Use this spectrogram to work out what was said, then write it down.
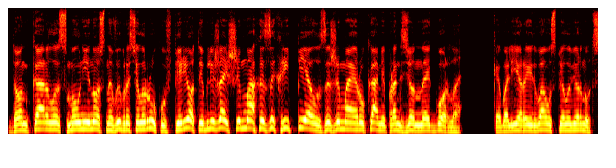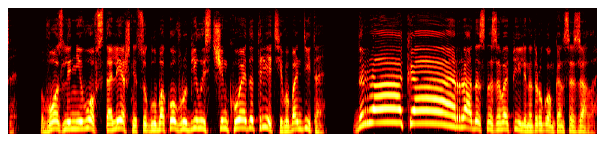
Дон Карлос молниеносно выбросил руку вперед, и ближайший маха захрипел, зажимая руками пронзенное горло. Кабальера едва успел увернуться. Возле него в столешницу глубоко врубилась Чинкуэда третьего бандита. «Драка!» — радостно завопили на другом конце зала.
